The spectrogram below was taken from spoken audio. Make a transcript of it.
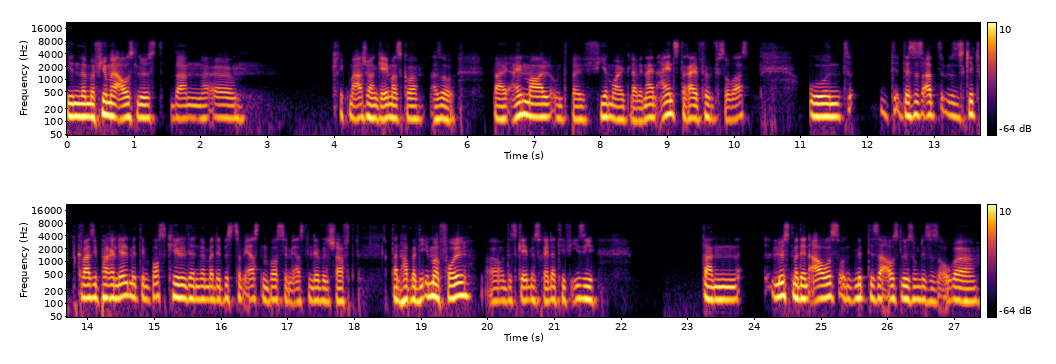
Den, wenn man viermal auslöst, dann äh, kriegt man auch schon einen Gamerscore. Also bei einmal und bei viermal, glaube ich. Nein, eins, drei, fünf, sowas. Und das ist es geht quasi parallel mit dem Bosskill, denn wenn man den bis zum ersten Boss im ersten Level schafft, dann hat man die immer voll äh, und das Game ist relativ easy. Dann löst man den aus und mit dieser Auslösung dieses Over,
